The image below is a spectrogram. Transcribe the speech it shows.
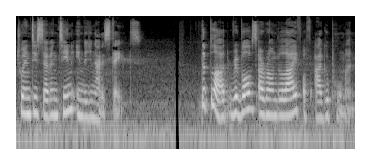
2017, in the United States. The plot revolves around the life of Auggie Pullman,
